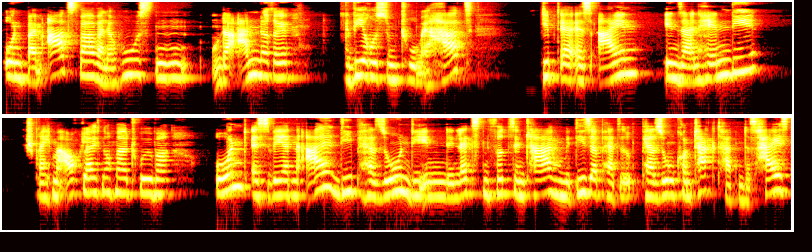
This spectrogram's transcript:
und beim Arzt war, weil er Husten oder andere Virussymptome hat, gibt er es ein in sein Handy, sprechen wir auch gleich nochmal drüber, und es werden all die Personen, die in den letzten 14 Tagen mit dieser Person Kontakt hatten, das heißt,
